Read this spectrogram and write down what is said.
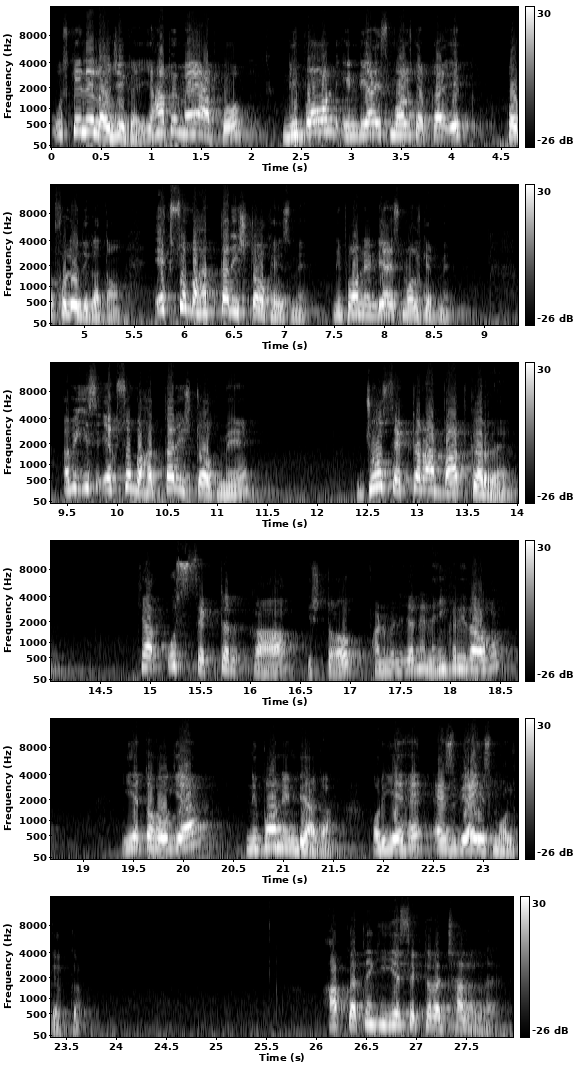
उसके लिए लॉजिक है। यहाँ पे मैं आपको निपॉन इंडिया स्मॉल कैप का एक पोर्टफोलियो दिखाता हूँ। एक स्टॉक है इसमें निपॉन इंडिया स्मॉल कैप में। अभी इस एक सौ बहत्तर स्टॉक में जो सेक्टर आप बात कर रहे हैं, क्या उस सेक्टर का स्टॉक फंड मैनेजर ने नहीं खरीदा होगा? ये तो हो गया निपॉन इंडिया का और ये है एसबीआई स्मॉल कैप का। आप कहते हैं कि ये सेक्टर अच्छा लग रहा है।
